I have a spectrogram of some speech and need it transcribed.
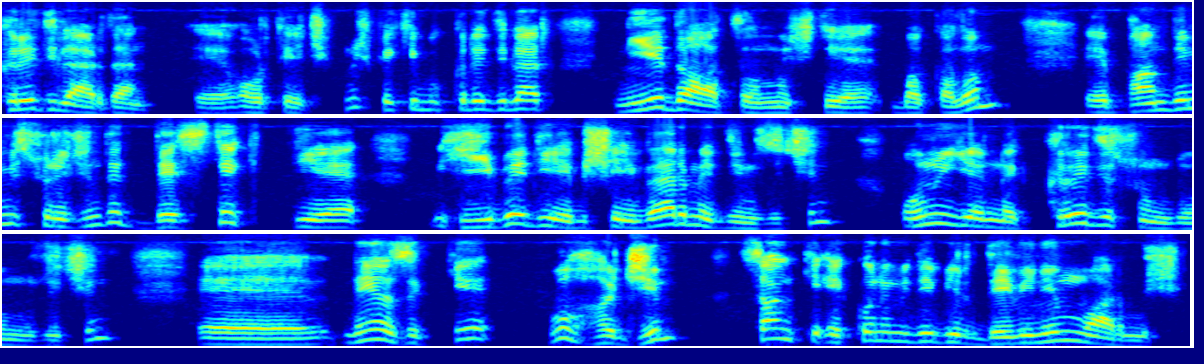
kredilerden e, ortaya çıkmış. Peki bu krediler niye dağıtılmış diye bakalım. E, pandemi sürecinde destek diye, hibe diye bir şey vermediğimiz için onun yerine kredi sunduğumuz için e, ne yazık ki bu hacim sanki ekonomide bir devinim varmış,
